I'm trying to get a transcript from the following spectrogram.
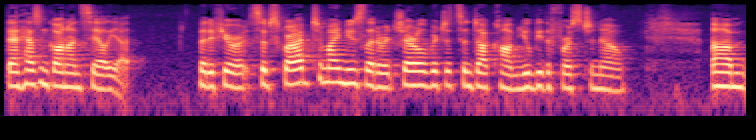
That hasn't gone on sale yet. But if you're subscribed to my newsletter at CherylRichardson.com, you'll be the first to know um,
